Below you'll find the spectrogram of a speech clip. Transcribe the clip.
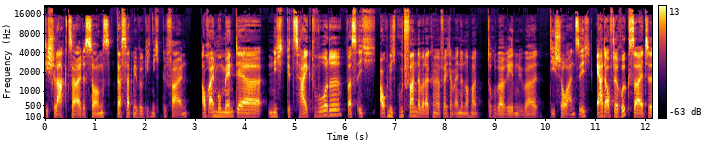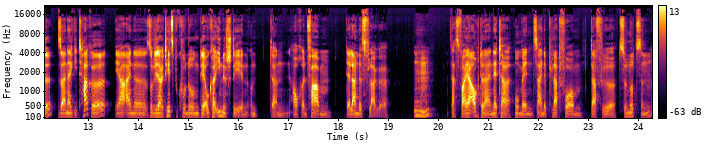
die Schlagzahl des Songs, das hat mir wirklich nicht gefallen. Auch ein Moment, der nicht gezeigt wurde, was ich auch nicht gut fand, aber da können wir vielleicht am Ende nochmal drüber reden, über die Show an sich. Er hatte auf der Rückseite seiner Gitarre ja eine Solidaritätsbekundung der Ukraine stehen und dann auch in Farben der Landesflagge. Mhm. Das war ja auch dann ein netter Moment, seine Plattform dafür zu nutzen.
